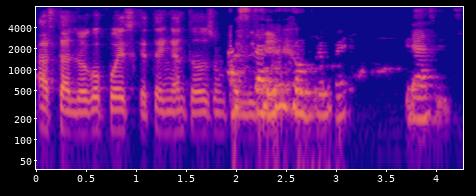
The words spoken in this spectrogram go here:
hasta luego, pues, que tengan todos un feliz Hasta luego, profe. Gracias.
